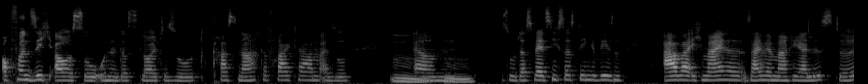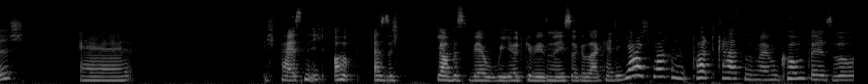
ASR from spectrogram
auch von sich aus so, ohne dass Leute so krass nachgefragt haben. Also Mhm, Ähm, mhm. so, das wäre jetzt nicht so das Ding gewesen. Aber ich meine, seien wir mal realistisch. Äh, ich weiß nicht, ob, also ich glaube, es wäre weird gewesen, wenn ich so gesagt hätte, ja, ich mache einen Podcast mit meinem Kumpel, so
